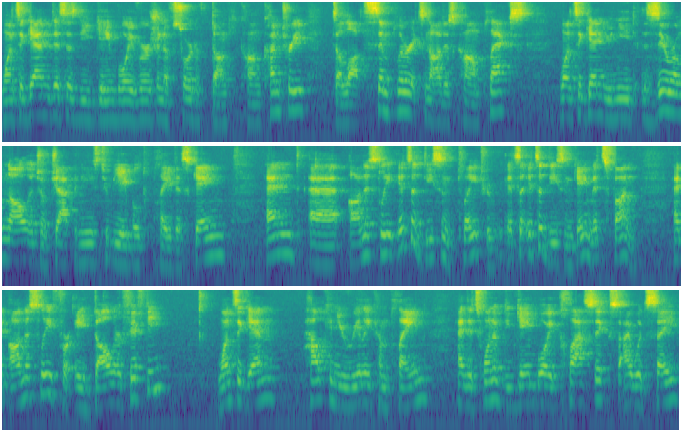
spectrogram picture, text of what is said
Once again, this is the Game Boy version of sort of Donkey Kong Country. It's a lot simpler, it's not as complex. Once again, you need zero knowledge of Japanese to be able to play this game. And uh, honestly, it's a decent playthrough. It's a, it's a decent game, it's fun. And honestly, for a dollar fifty, once again, how can you really complain? and it's one of the Game Boy classics, I would say.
